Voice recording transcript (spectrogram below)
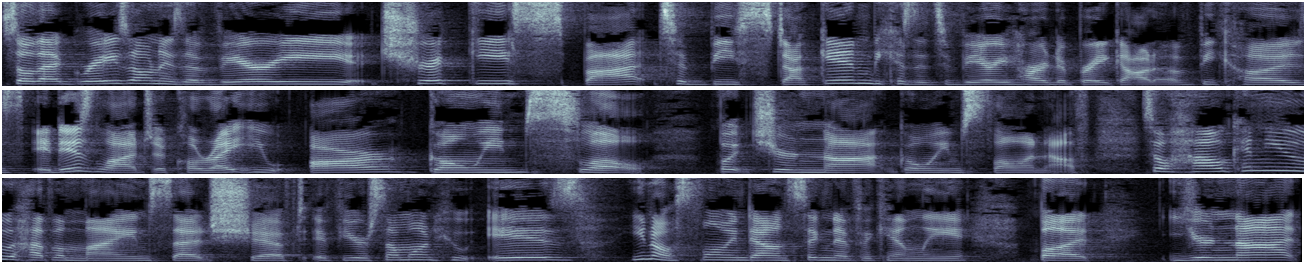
So that gray zone is a very tricky spot to be stuck in because it's very hard to break out of because it is logical, right? You are going slow but you're not going slow enough. So, how can you have a mindset shift if you're someone who is, you know, slowing down significantly, but you're not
